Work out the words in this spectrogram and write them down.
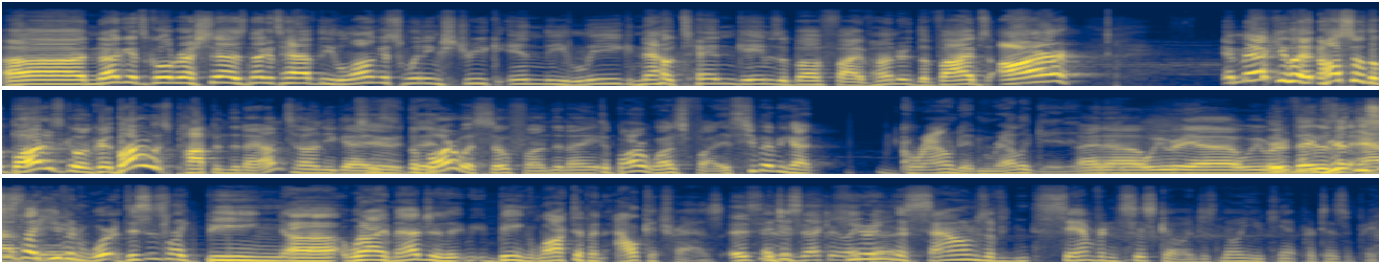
Uh, Nuggets Gold Rush says Nuggets have the longest winning streak in the league, now 10 games above 500. The vibes are immaculate. Also, the bar is going crazy. The bar was popping tonight. I'm telling you guys. Dude, the, the- bar was so fun tonight. The bar was fun. It's too bad we got grounded and relegated. I know. We were, yeah, we were. It- this is like game. even worse. This is like being uh, what I imagine being locked up in Alcatraz This and just exactly like hearing that. the sounds of San Francisco and just knowing you can't participate.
